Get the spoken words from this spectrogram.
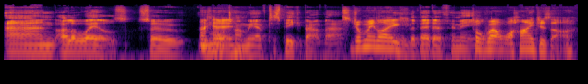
and I love whales, so the more time we have to speak about that, So do you want me to, the better for me. talk about what hydras are?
